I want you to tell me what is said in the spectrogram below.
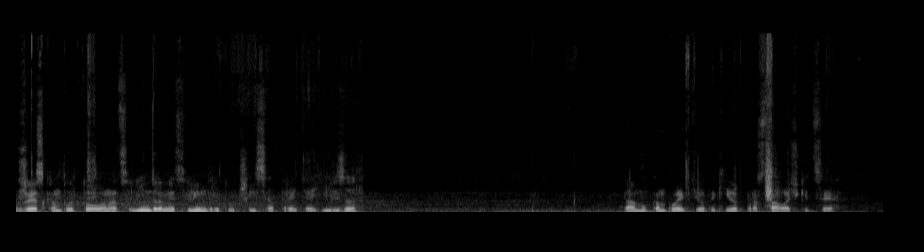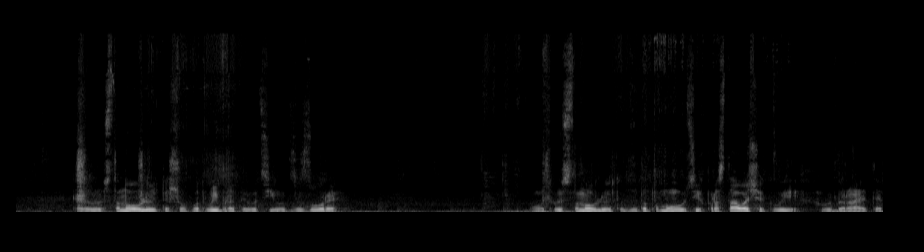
Вже скомплектована циліндрами. Циліндри тут 63 гільза. Там у комплекті отакі от проставочки. Це ви встановлюєте, щоб от вибрати оці от зазори. От ви встановлюєте за допомогою цих проставочок, ви вибираєте.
